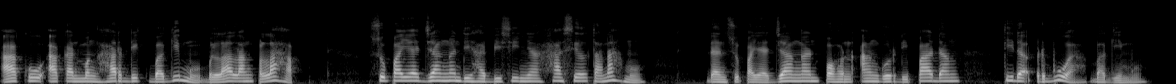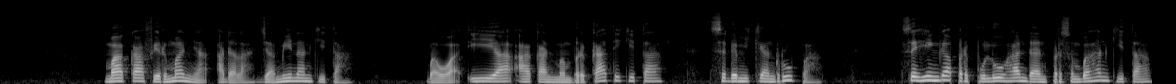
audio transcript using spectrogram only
Aku akan menghardik bagimu belalang pelahap, supaya jangan dihabisinya hasil tanahmu, dan supaya jangan pohon anggur di padang tidak berbuah bagimu. Maka firmannya adalah jaminan kita, bahwa ia akan memberkati kita sedemikian rupa, sehingga perpuluhan dan persembahan kita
